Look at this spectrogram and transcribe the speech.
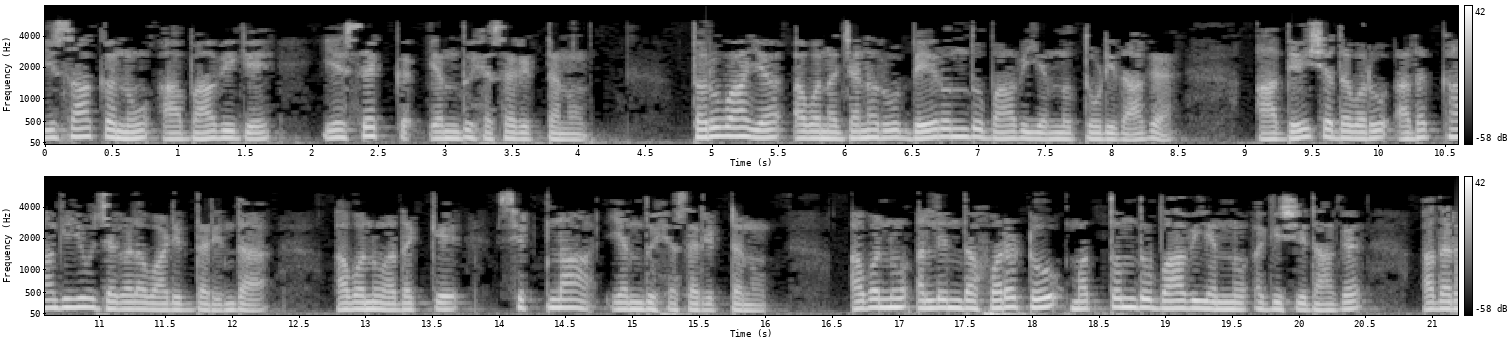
ಇಸಾಕನು ಆ ಬಾವಿಗೆ ಎಸೆಕ್ ಎಂದು ಹೆಸರಿಟ್ಟನು. ತರುವಾಯ ಅವನ ಜನರು ಬೇರೊಂದು ಬಾವಿಯನ್ನು ತೋಡಿದಾಗ ಆ ದೇಶದವರು ಅದಕ್ಕಾಗಿಯೂ ಜಗಳವಾಡಿದ್ದರಿಂದ ಅವನು ಅದಕ್ಕೆ ಸಿಟ್ನಾ ಎಂದು ಹೆಸರಿಟ್ಟನು. ಅವನು ಅಲ್ಲಿಂದ ಹೊರಟು ಮತ್ತೊಂದು ಬಾವಿಯನ್ನು ಅಗಿಸಿದಾಗ ಅದರ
